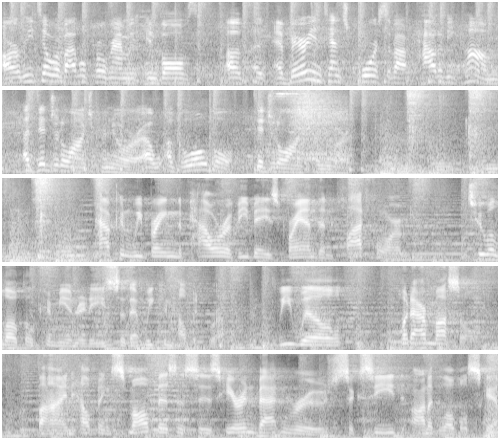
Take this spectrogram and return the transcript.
Our retail revival program involves a, a, very intense course about how to become a digital entrepreneur, a, a global digital entrepreneur. How can we bring the power of eBay's brand and platform to a local community so that we can help it grow? We will put our muscle behind helping small businesses here in Baton Rouge succeed on a global scale.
